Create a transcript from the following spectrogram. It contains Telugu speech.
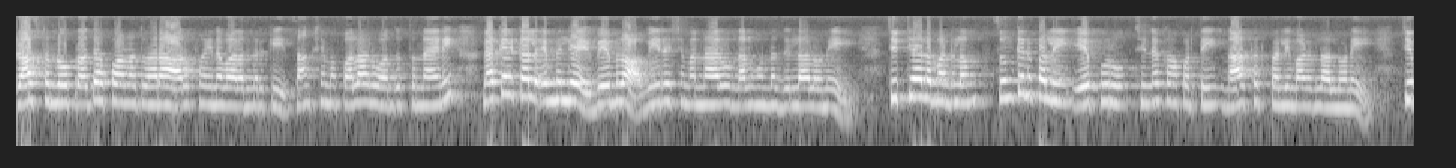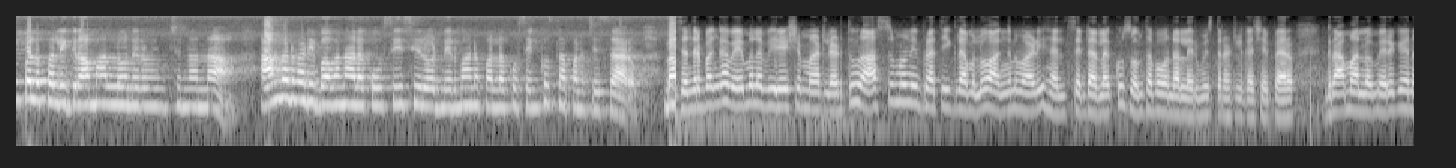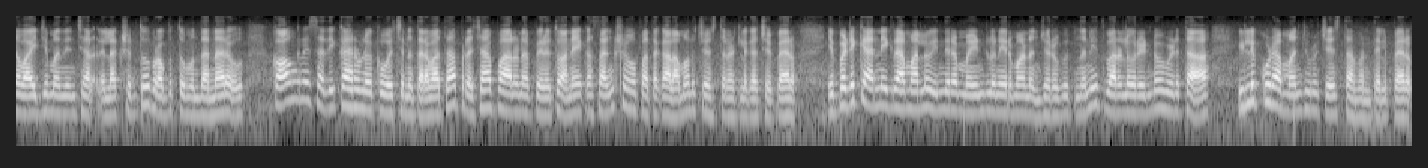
రాష్ట్రంలో ప్రజాపాలన ద్వారా అర్హులైన వారందరికీ సంక్షేమ ఫలాలు అందుతున్నాయని నకరికల్ ఎమ్మెల్యే వేముల వీరేశం అన్నారు నల్గొండ జిల్లాలోని చిట్యాల మండలం సుంకెనపల్లి ఏపూరు చిన్నకాపర్తి నార్కట్పల్లి మండలాల్లోని చిప్పలపల్లి గ్రామాల్లో నిర్వహించనున్న అంగన్వాడీ భవనాలకు సీసీ రోడ్ నిర్మాణ పనులకు శంకుస్థాపన చేశారు. సందర్భంగా వేముల వీరేశం మాట్లాడుతూ రాష్ట్రంలోని ప్రతి గ్రామంలో అంగన్వాడీ హెల్త్ సెంటర్లకు సొంత భవనాలు నిర్మిస్తున్నట్లుగా చెప్పారు. గ్రామాల్లో మెరుగైన వైద్యం అందించాలనే లక్ష్యంతో ప్రభుత్వం ఉందన్నారు. కాంగ్రెస్ అధికారంలోకి వచ్చిన తర్వాత ప్రజాపాలన పేరుతో అనేక సంక్షేమ పథకాలు అమలు చేస్తున్నట్లుగా చెప్పారు. ఇప్పటికే అన్ని గ్రామాల్లో ఇందిరమ్మ ఇండ్లు నిర్మాణం జరుగుతుందని త్వరలో రెండో విడత ఇళ్ళు కూడా మంజూరు చేస్తామని తెలిపారు.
